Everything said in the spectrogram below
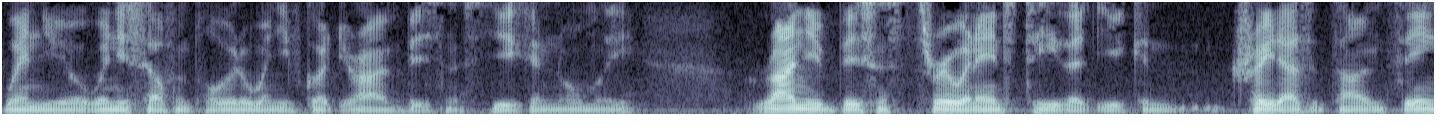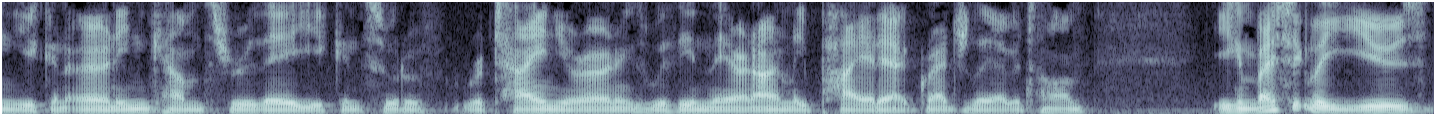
when you're when you're self-employed or when you've got your own business. You can normally run your business through an entity that you can treat as its own thing. You can earn income through there. You can sort of retain your earnings within there and only pay it out gradually over time. You can basically use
